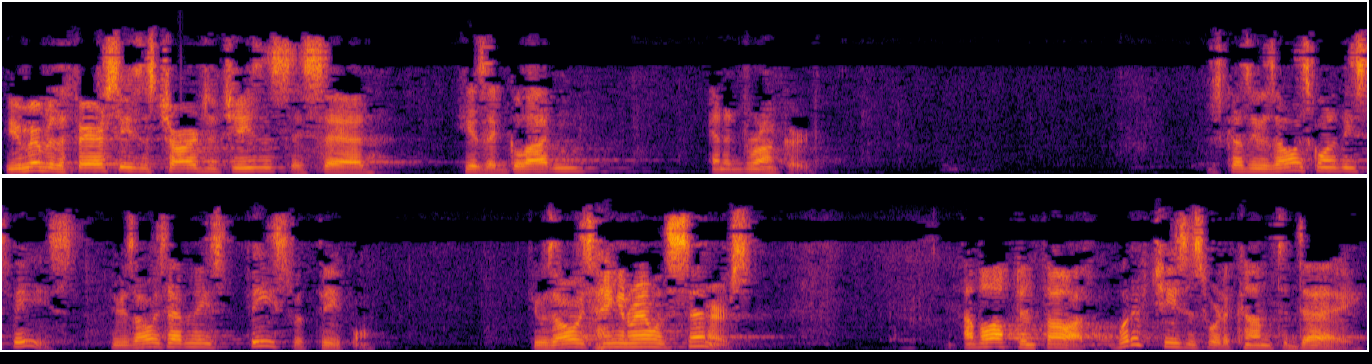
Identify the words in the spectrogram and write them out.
You remember the Pharisees' charge of Jesus? They said, He is a glutton and a drunkard. Just because he was always going to these feasts. He was always having these feasts with people. He was always hanging around with sinners. I've often thought, what if Jesus were to come today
